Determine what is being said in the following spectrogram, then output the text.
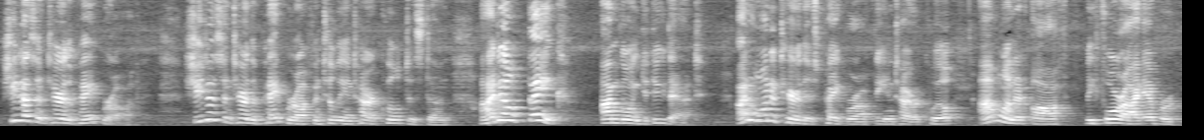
she doesn't tear the paper off. She doesn't tear the paper off until the entire quilt is done. I don't think I'm going to do that. I don't want to tear this paper off the entire quilt. I want it off before I ever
